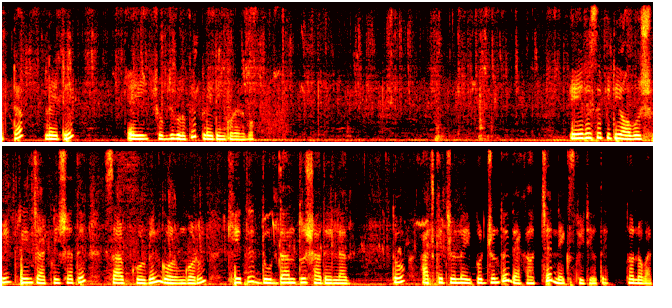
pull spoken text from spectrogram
একটা প্লেটে এই সবজিগুলোকে প্লেটিং করে নেব। এই রেসিপিটি অবশ্যই গ্রিন চাটনির সাথে সার্ভ করবেন গরম গরম। খেতে দুর্দান্ত স্বাদের লাগ, তো আজকের জন্য এই পর্যন্তই। দেখা হচ্ছে নেক্সট ভিডিওতে ধন্যবাদ।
